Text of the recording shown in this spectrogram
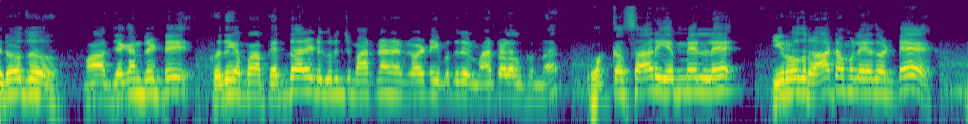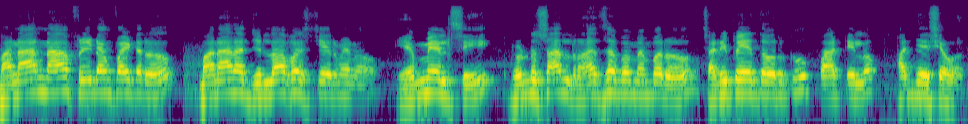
ఈరోజు మా జగన్ రెడ్డి కొద్దిగా మా పెద్దారెడ్డి గురించి మాట్లాడాను కాబట్టి ఇప్పుడు నేను మాట్లాడాలనుకున్నా. ఒక్కసారి ఎమ్మెల్యే ఈరోజు రావటం లేదు అంటే మా నాన్న ఫ్రీడమ్ ఫైటరు మా నాన్న జిల్లా ఫస్ట్ చైర్మన్ ఎమ్మెల్సీ రెండు సార్లు రాజ్యసభ మెంబరు చనిపోయేంత వరకు పార్టీలో పనిచేసేవాడు.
